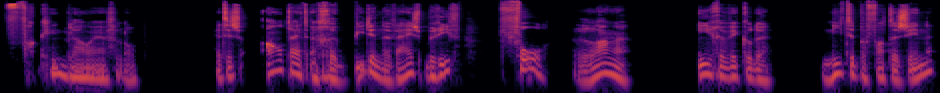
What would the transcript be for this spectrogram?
fucking blauwe envelop. Het is altijd een gebiedende wijsbrief vol lange, ingewikkelde, niet te bevatten zinnen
